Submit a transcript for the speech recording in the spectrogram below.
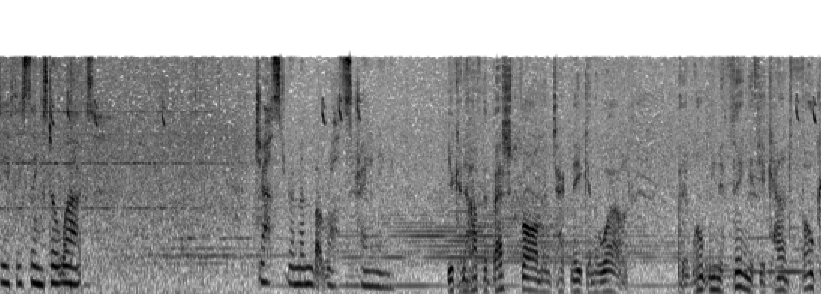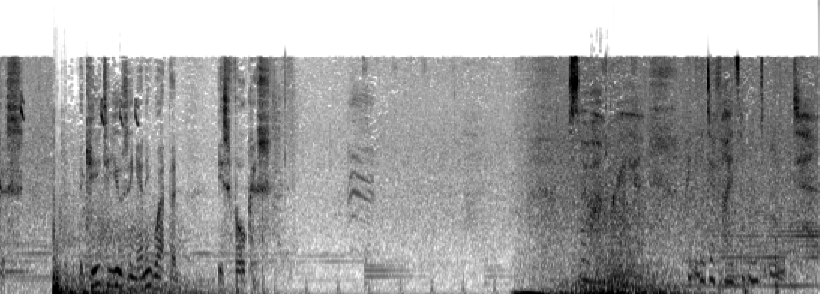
See if this thing still works. Just remember Roth's training. You can have the best form and technique in the world, but it won't mean a thing if you can't focus. The key to using any weapon is focus. So hungry. I need to find something to eat.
